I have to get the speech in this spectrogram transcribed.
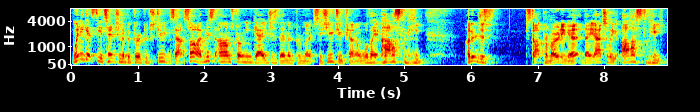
When he gets the attention of a group of students outside, Mr. Armstrong engages them and promotes his YouTube channel. Well, they asked me. I didn't just start promoting it. They actually asked me,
